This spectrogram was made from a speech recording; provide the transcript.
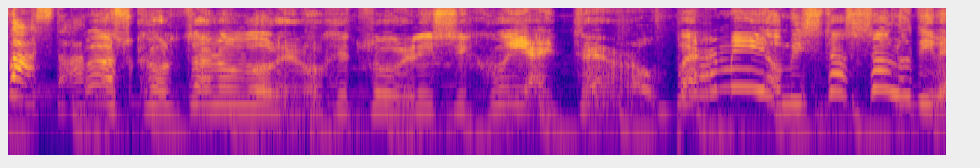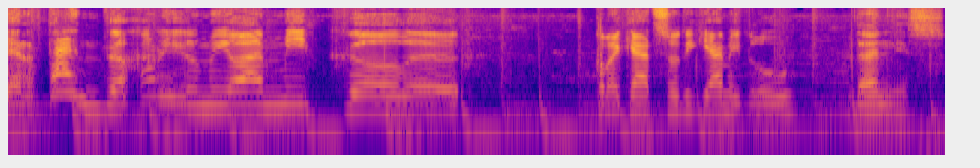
Basta! Ascolta, non volevo che tu venissi qui a interrompermi. Io mi sto solo divertendo con il mio amico. eh, Come cazzo ti chiami tu? Dennis.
